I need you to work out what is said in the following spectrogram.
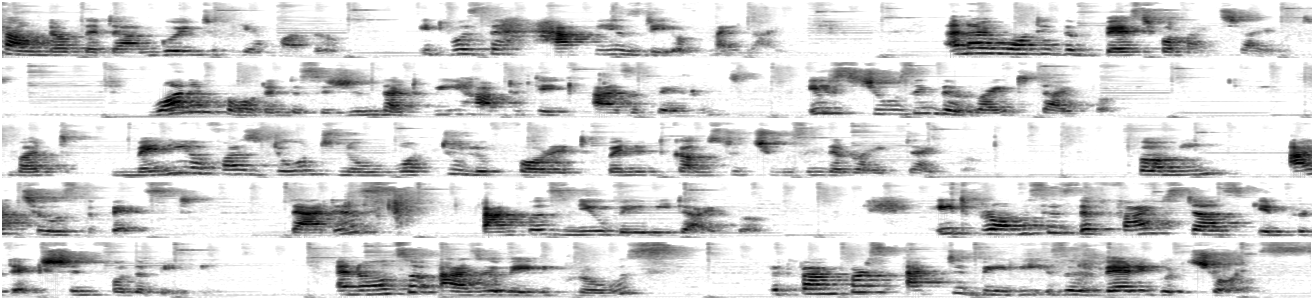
found out that I'm going to be a mother, it was the happiest day of my life. And I wanted the best for my child. One important decision that we have to take as a parent is choosing the right diaper. But many of us don't know what to look for it when it comes to choosing the right diaper. For me, I chose the best. That is Pampers New Baby Diaper. It promises the 5-star skin protection for the baby. And also as your baby grows, the Pampers Active Baby is a very good choice.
